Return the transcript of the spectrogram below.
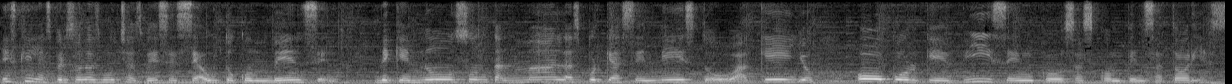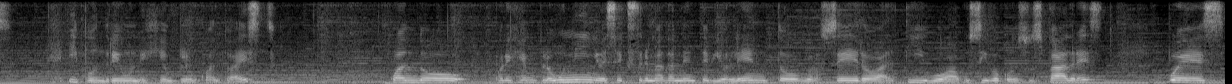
es que las personas muchas veces se autoconvencen de que no son tan malas porque hacen esto o aquello o porque dicen cosas compensatorias. Y pondré un ejemplo en cuanto a esto. Cuando, por ejemplo, un niño es extremadamente violento, grosero, altivo, abusivo con sus padres, pues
